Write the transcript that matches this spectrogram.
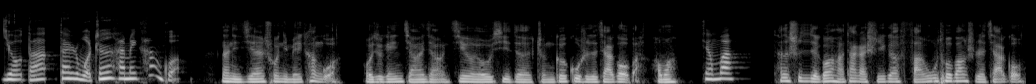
有的，但是我真还没看过。那你既然说你没看过，我就给你讲一讲《饥饿游戏》的整个故事的架构吧，好吗？行吧。它的世界观哈，大概是一个反乌托邦式的架构，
